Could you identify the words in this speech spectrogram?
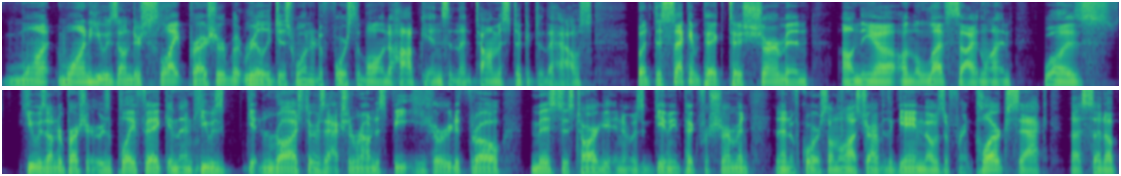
one one he was under slight pressure, but really just wanted to force the ball into Hopkins, and then Thomas took it to the house. But the second pick to Sherman on the uh, on the left sideline was he was under pressure. It was a play fake, and then he was getting rushed. There was action around his feet. He hurried to throw, missed his target, and it was a gimme pick for Sherman. And then, of course, on the last drive of the game, that was a Frank Clark sack that set up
